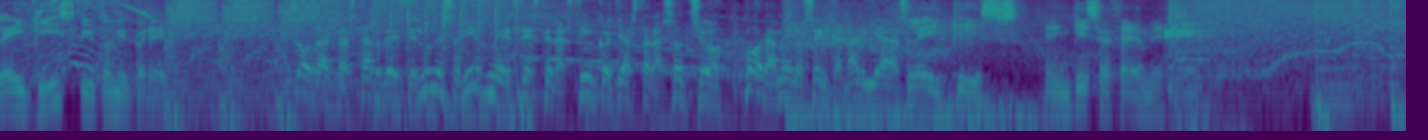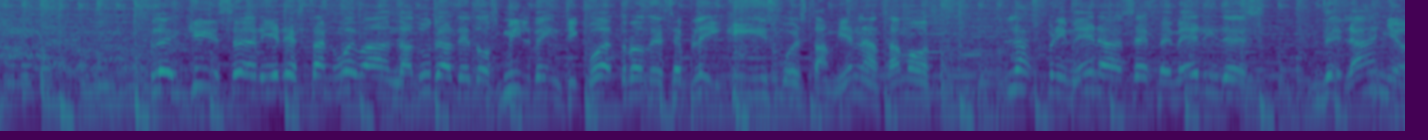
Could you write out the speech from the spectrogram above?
Play Kiss y Tony Pérez. Todas las tardes, de lunes a viernes, desde las 5 y hasta las 8, hora menos en Canarias. Play Kiss en Kiss FM. Play Kisser y en esta nueva andadura de 2024 desde Play Kiss, pues también lanzamos las primeras efemérides del año.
